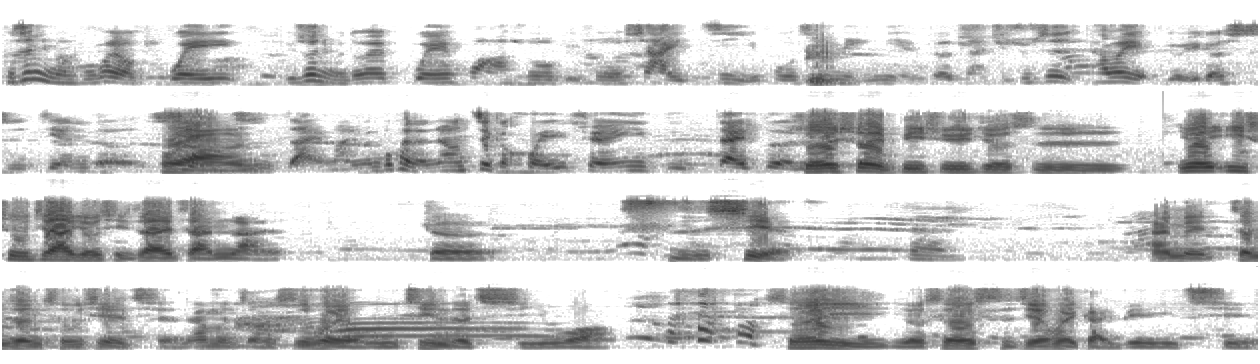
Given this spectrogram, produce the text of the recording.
可是你们不会有规，比如说你们都会规划说，比如说下一季或是明年的展期，就是它会有有一个时间的限制在嘛？你们不可能让这个回圈一直在这里。所以，所以必须就是因为艺术家，尤其在展览的死线对，还没真正出现前，他们总是会有无尽的期望，所以有时候时间会改变一切。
